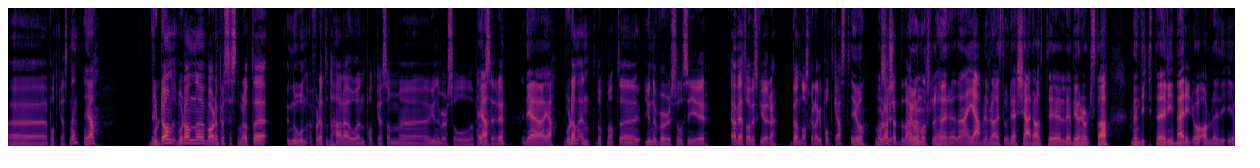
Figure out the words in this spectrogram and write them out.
uh, podkasten din. Ja. Det- Hvordan, hvordan eh, var den prosessen hvor at eh, noen Fordi at det her er jo en podkast som uh, Universal produserer. Det er, ja. Hvordan endte det opp med at uh, Universal sier 'Jeg vet hva vi skal gjøre'. Bønna skal lage podkast. Jo. Hvordan skjedde det her, Jo, nå skal du høre. Den er en jævlig bra historie. Skjæra til Bjørn Rolstad, Benedicte Wiberg og alle, de,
